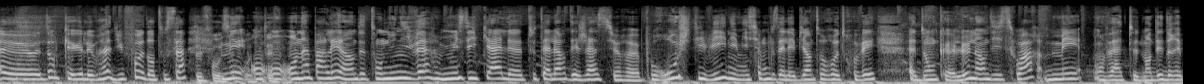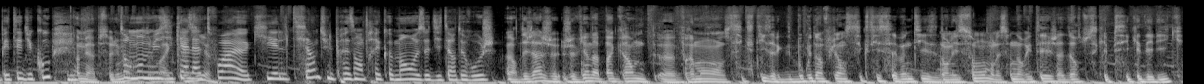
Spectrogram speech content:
Euh, donc euh, le vrai du faux dans tout ça. Faux, Mais faux, on, tout on a parlé hein, de ton univers musical euh, tout à l'heure déjà sur pour Rouge TV, une émission que vous allez bientôt retrouver donc le lundi soir. Mais on va te demander de répéter du coup Non, mais absolument. ton monde musical à toi, qui est le tien. Tu le présenterais comment aux auditeurs de Rouge? Alors déjà, je, je viens d'un background euh, vraiment 60s avec beaucoup d'influences 60s, 70s dans les sons, dans les sonorités. J'adore tout ce qui est psychédélique.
